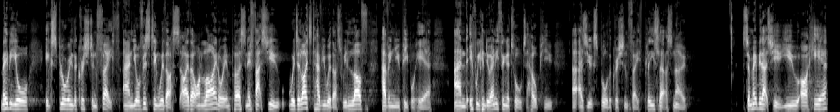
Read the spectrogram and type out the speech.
Maybe you're exploring the Christian faith and you're visiting with us either online or in person. If that's you, we're delighted to have you with us. We love having new people here. And if we can do anything at all to help you uh, as you explore the Christian faith, please let us know. So maybe that's you. You are here,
